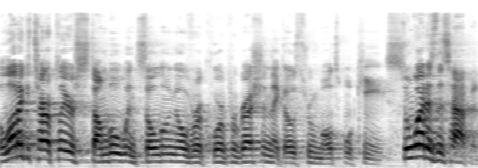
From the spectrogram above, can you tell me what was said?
A lot of guitar players stumble when soloing over a chord progression that goes through multiple keys. So why does this happen?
